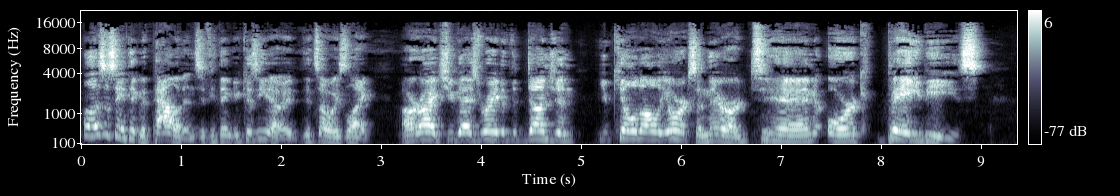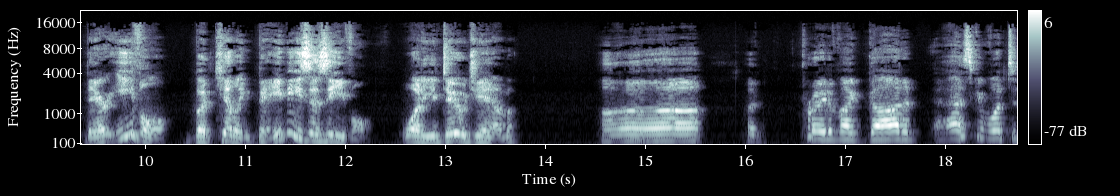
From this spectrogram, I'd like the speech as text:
Well, that's the same thing with paladins, if you think, because, you know, it, it's always like, alright, you guys raided the dungeon, you killed all the orcs, and there are ten orc babies. They're evil, but killing babies is evil. What do you do, Jim? Uh, I pray to my God and ask him what to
